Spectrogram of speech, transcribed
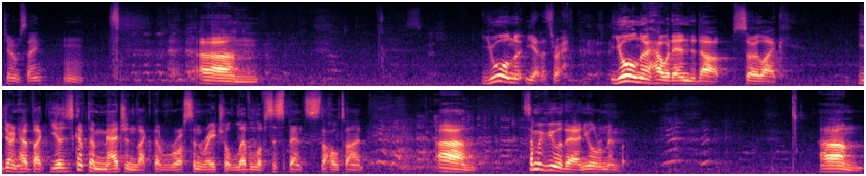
Do you know what I'm saying? Mm. Um, you all know, yeah, that's right. You all know how it ended up. So like, you don't have like, you just have to imagine like the Ross and Rachel level of suspense the whole time. Um, some of you were there and you'll remember. Um,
